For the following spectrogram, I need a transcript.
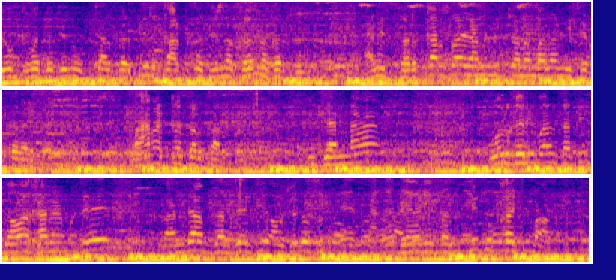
योग्य पद्धतीने उपचार करतील काटकसरीनं खर्च करतील. आणि सरकारचा या निमित्तानं मला निषेध करायचा आहे. महाराष्ट्र सरकारचा की ज्यांना गोरगरिबांसाठी दवाखान्यामध्ये चांगल्या दर्जाची औषधं सुद्धा. ही दुःखाची बाब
